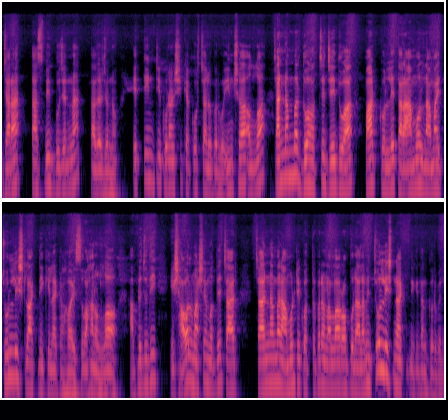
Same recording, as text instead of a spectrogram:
যারা তাসবিদ বুঝেন না তাদের জন্য। এই তিনটি কোরআন শিক্ষা কোর্স চালু করব ইনশা আল্লাহ চার নম্বর দোয়া হচ্ছে যে দোয়া পাঠ করলে তার আমল নামায় চল্লিশ লাখ নেকি লেখা হয়। সুবাহান্লাহ আপনি যদি এই শাওয়াল মাসের মধ্যে চার চার নম্বর আমলটি করতে পারেন, আল্লাহ রব্বুল আলমিন চল্লিশ নেকি দান করবেন।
